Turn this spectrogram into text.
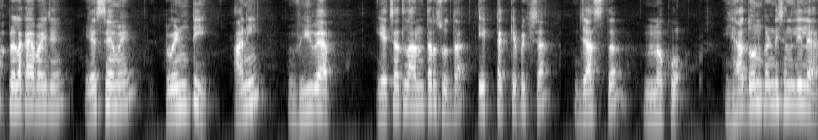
आपल्याला काय पाहिजे? एस एम ए ट्वेंटी आणि व्ही वॅप याच्यातलं अंतरसुद्धा एक टक्केपेक्षा जास्त नको. ह्या दोन कंडिशन लिहिल्या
